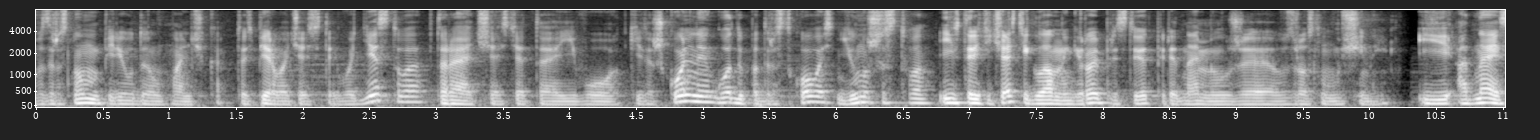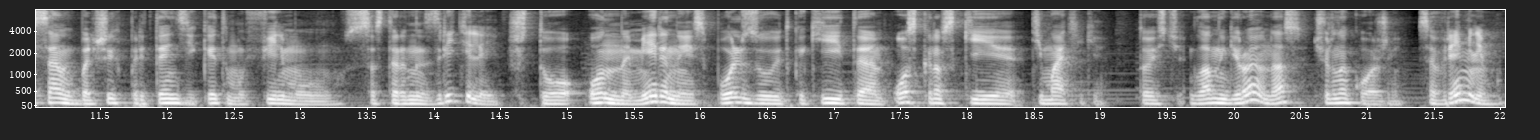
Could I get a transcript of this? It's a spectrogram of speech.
возрастному периоду мальчика. То есть первая часть это его детство, вторая часть это его какие-то школьные годы, подростковость, юношество. И в третьей части главный герой предстает перед нами уже взрослым мужчиной. И одна из самых больших претензий к этому фильму со стороны зрителей, что он намеренно использует какие-то оскаровские тематики. То есть главный герой у нас чернокожий. Со временем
